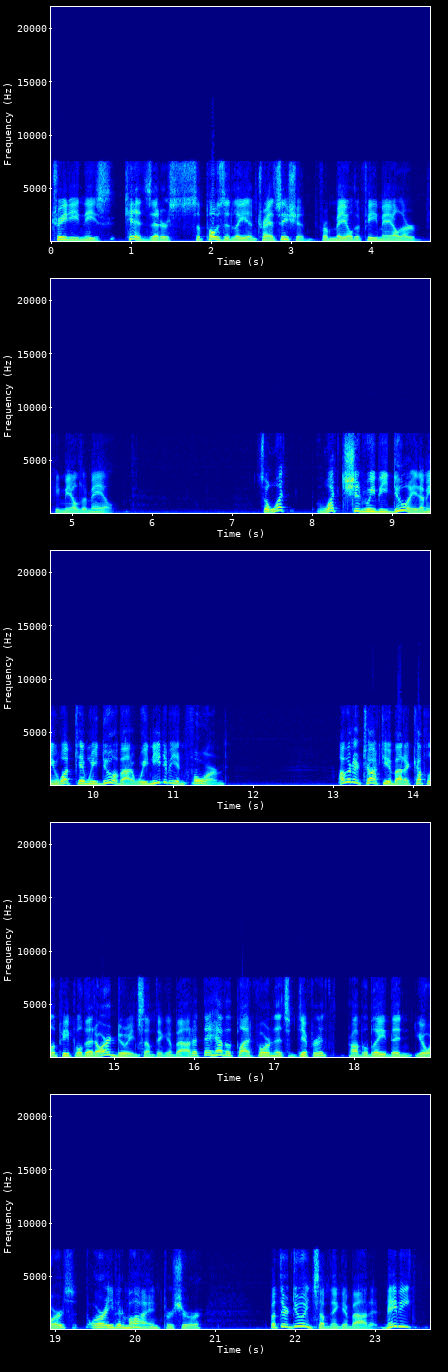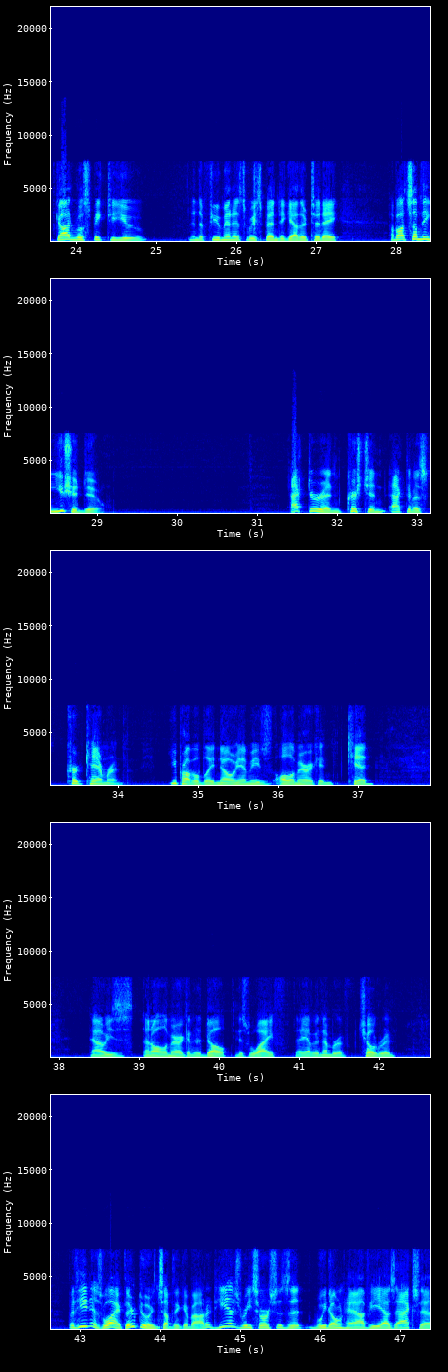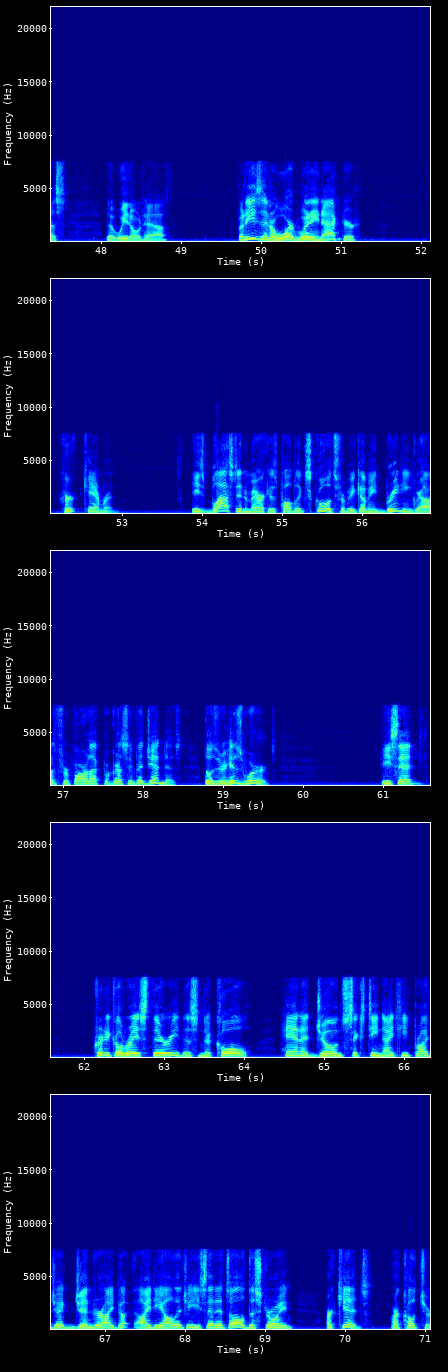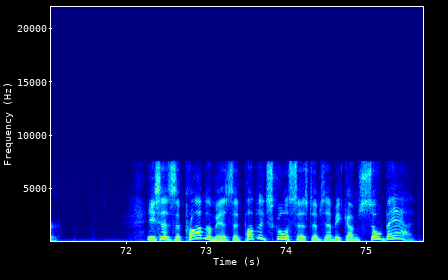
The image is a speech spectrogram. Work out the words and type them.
treating these kids that are supposedly in transition from male to female or female to male. So what what should we be doing? I mean, what can we do about it? We need to be informed. I want to talk to you about a couple of people that are doing something about it. They have a platform that's different probably than yours or even mine for sure, but they're doing something about it. Maybe God will speak to you in the few minutes we spend together today about something you should do. Actor and Christian activist Kirk Cameron. You probably know him. He's all-American kid. Now he's an all-American adult. His wife, they have a number of children. But he and his wife, they're doing something about it. He has resources that we don't have. He has access that we don't have. But he's an award-winning actor, Kirk Cameron. He's blasted America's public schools for becoming breeding grounds for far-left progressive agendas. Those are his words. He said, critical race theory, this Nicole Hannah Jones 1619 project, gender ide- ideology, he said it's all destroying our kids, our culture. He says the problem is that public school systems have become so bad.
